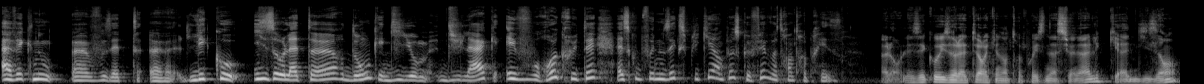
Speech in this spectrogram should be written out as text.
Avec nous, euh, vous êtes l'éco-isolateur, donc Guillaume Dulac, et vous recrutez. Est-ce que vous pouvez nous expliquer un peu ce que fait votre entreprise? Alors, les éco-isolateurs est une entreprise nationale qui a 10 ans.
